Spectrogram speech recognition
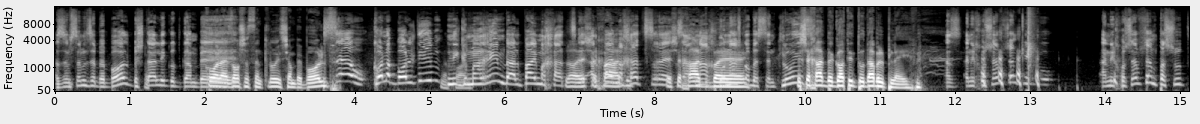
אז הם שמים את זה בבולד, בשתי הליגות גם ב... כל האזור של סנט לואיס שם בבולד. זהו, כל הבולדים נגמרים ב-2011. לא, יש אחד- 2011 יש זה העונה האחרונה שלו בסנט לואיס, יש אחד ב-Got into double play. אז אני חושב שהם כאילו... אני חושב שהם פשוט...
